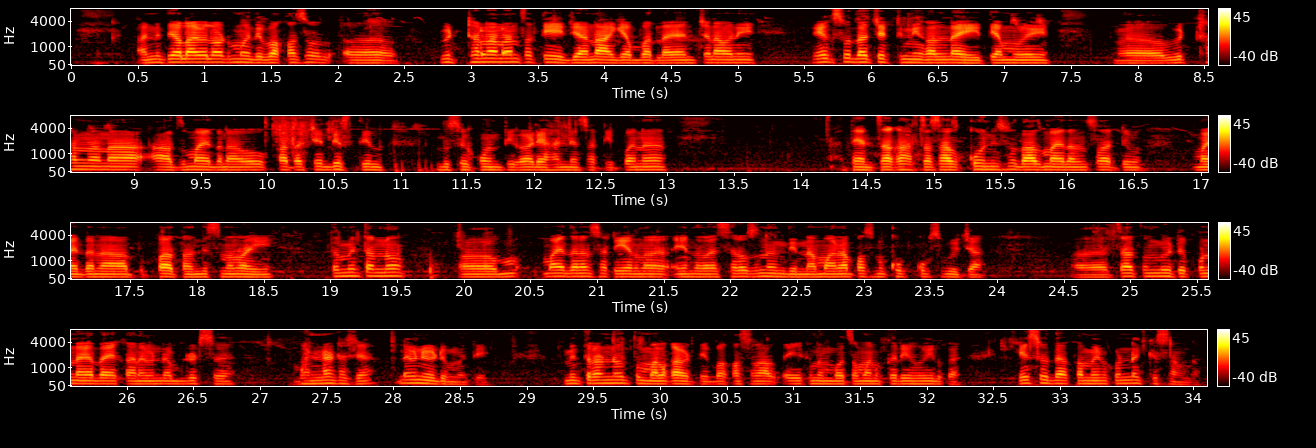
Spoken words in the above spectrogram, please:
आणि त्या लाईव्ह लॉटमध्ये सो विठ्ठलानांचा विठ्ठलांचा तेजा नाग्या बदला यांच्या नावाने एकसुद्धा चिठ्ठी निघाली नाही. त्यामुळे विठ्ठलांना आज मैदानावर कदाचित दिसतील दुसरी कोणती गाडी हाणण्यासाठी. पण त्यांचा घरचा साज कोणीसुद्धा आज मैदानासाठी मैदानात पाहताना दिसणार नाही. तर मित्रांनो म- मैदानासाठी येणार येणाऱ्या सर्वच नंदींना मनापासून खूप खूप शुभेच्छा. चाचून चला भेटू पुन्हा एकदा एका नवीन अपडेट्स भन्नाटाच्या नवीन व्हिडिओमध्ये मित्रांनो तुम्हाला काय वाटते बाका एक नंबरचा मानकरी होईल का? हे सुद्धा कमेंट करून नक्की सांगा.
